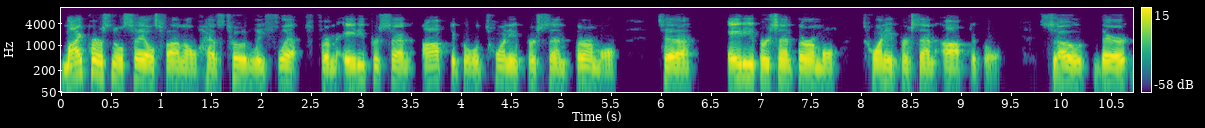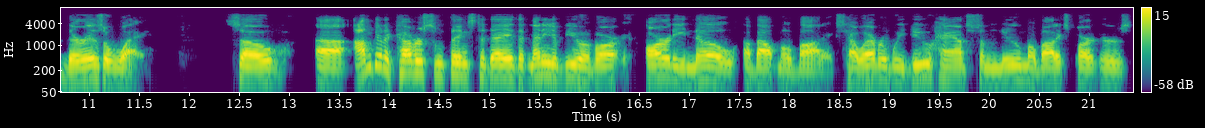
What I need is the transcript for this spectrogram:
My personal sales funnel has totally flipped from 80% optical, 20% thermal to 80% thermal, 20% optical. So there, there is a way. So uh, I'm going to cover some things today that many of you have already know about Mobotix. However, we do have some new Mobotix partners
